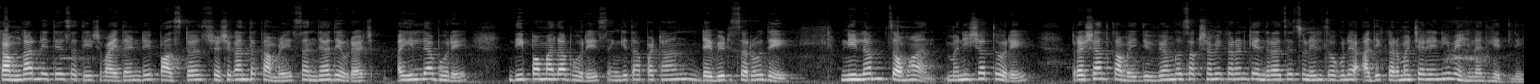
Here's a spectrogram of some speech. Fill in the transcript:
कामगार नेते सतीश वायदंडे पास्टर शशिकांत कांबळे संध्या देवराज अहिल्या भोरे दीपमाला भोरे संगीता पठाण डेव्हिड सरोदे नीलम चव्हाण मनीषा थोरे प्रशांत कांबळे दिव्यांग सक्षमीकरण केंद्राचे सुनील चोगले आदी कर्मचाऱ्यांनी मेहनत घेतली.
